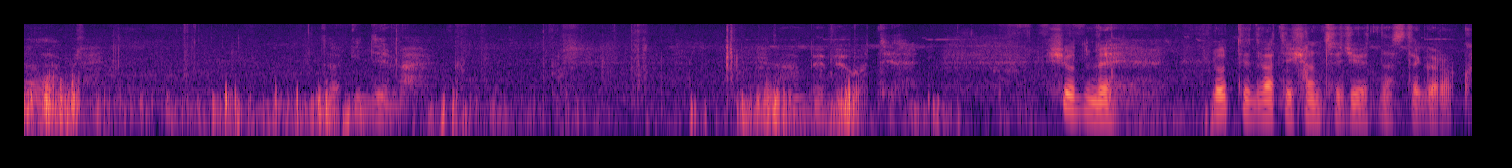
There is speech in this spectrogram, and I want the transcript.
No dobra. Dyma. Aby było tyle. 7 luty 2019 roku.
